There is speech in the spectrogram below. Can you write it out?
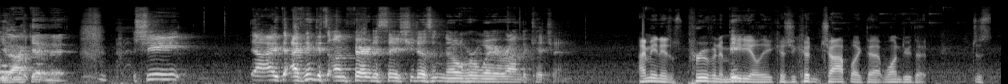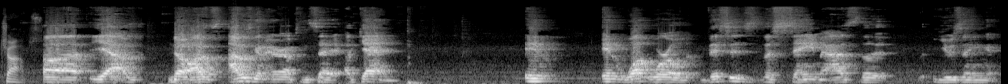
you're not getting it. She, I, I think it's unfair to say she doesn't know her way around the kitchen. I mean, it was proven immediately because she couldn't chop like that one dude that just chops. Uh, yeah, no, I was, I was going to interrupt and say again. In in what world this is the same as the using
